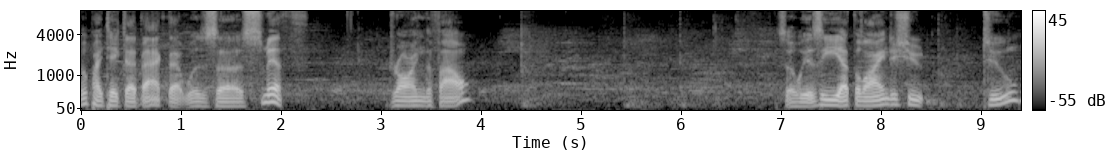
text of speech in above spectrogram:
Hope I take that back. That was uh, Smith drawing the foul. So Izzy at the line to shoot two?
